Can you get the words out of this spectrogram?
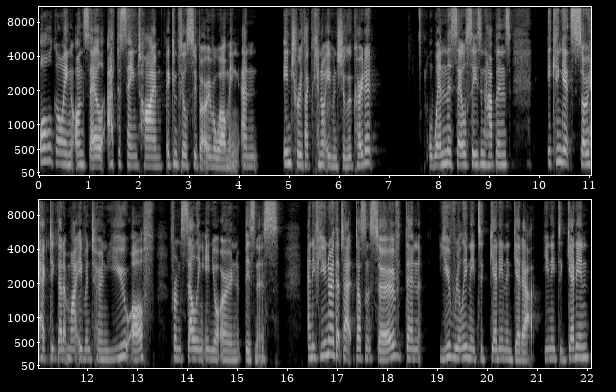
all going on sale at the same time. It can feel super overwhelming. And in truth, I cannot even sugarcoat it. When the sales season happens, it can get so hectic that it might even turn you off from selling in your own business. And if you know that that doesn't serve, then you really need to get in and get out. You need to get in,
